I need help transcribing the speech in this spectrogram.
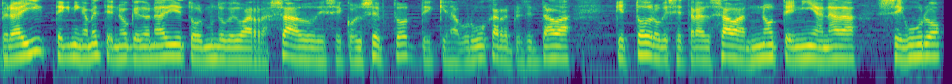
Pero ahí técnicamente no quedó nadie, todo el mundo quedó arrasado de ese concepto de que la burbuja representaba que todo lo que se transaba no tenía nada seguro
